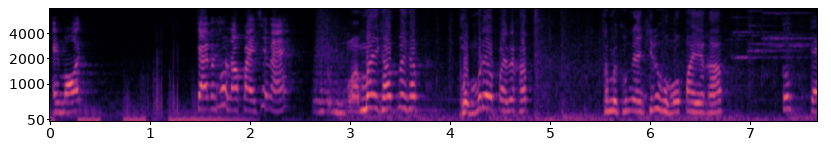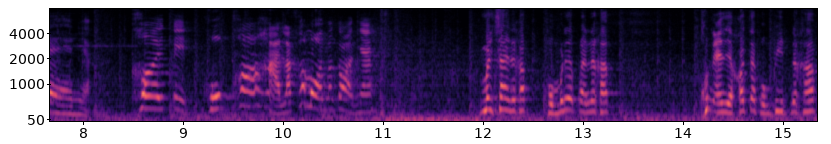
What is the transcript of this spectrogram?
ไอ้มด แกเป็นคนเอาไปใช่ไหม ไม่ครับไม่ครับ ผมไม่ได้เอาไปนะครับทำไมคุณแอนคิดว่าผมเอาไปอะครับก็แกเนี่ย เคยติดคุกข้อหารักขโมยมาก่อนไง ไม่ใช่นะครับ ผมไม่ได้เอาไปนะครับ คุณแอนอย่าเข้าใจผมผิดนะครับ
